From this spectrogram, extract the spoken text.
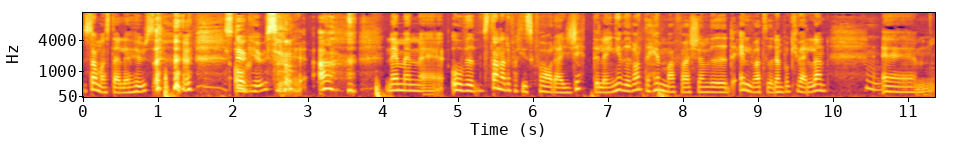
sommarställehus. Stughus. Eh, ah, nej men, eh, och vi stannade faktiskt kvar där jättelänge. Vi var inte hemma förrän vid 11 tiden på kvällen. Mm. Eh,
